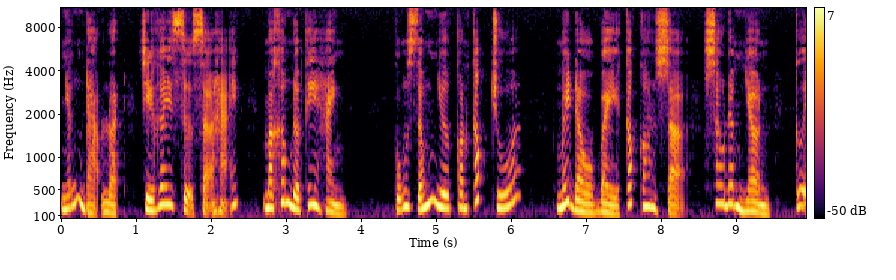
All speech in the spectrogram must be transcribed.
Những đạo luật chỉ gây sự sợ hãi mà không được thi hành, cũng giống như con cóc chúa, mới đầu bầy cóc con sợ, sau đâm nhờn, cưỡi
